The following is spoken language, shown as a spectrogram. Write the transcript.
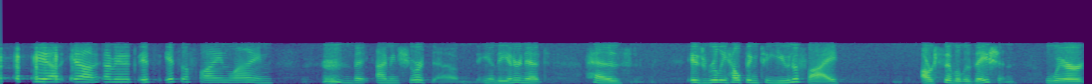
yeah, yeah. I mean, it's it's it's a fine line, but I mean, sure, uh, you know, the internet has is really helping to unify our civilization, where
